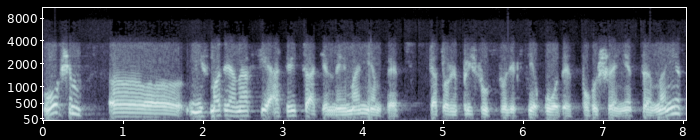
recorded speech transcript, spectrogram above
В общем, э, несмотря на все отрицательные моменты, которые присутствовали в те годы повышения цен на нефть,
